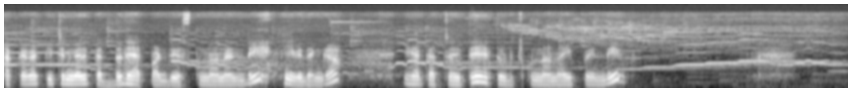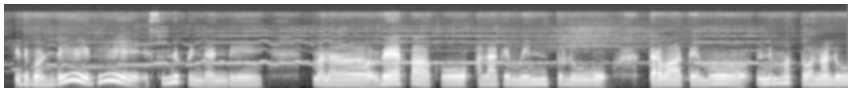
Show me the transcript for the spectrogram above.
చక్కగా కిచెన్ గది పెద్దది ఏర్పాటు చేసుకున్నానండి ఈ విధంగా. ఇక ఖర్చు అయితే తుడుచుకున్నాను అయిపోయింది. ఇదిగోండి ఇది సున్నిపిండి అండి మన వేపాకు అలాగే మెంతులు తర్వాత ఏమో నిమ్మ తొనలు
